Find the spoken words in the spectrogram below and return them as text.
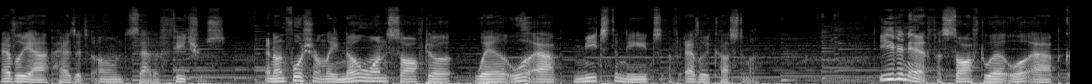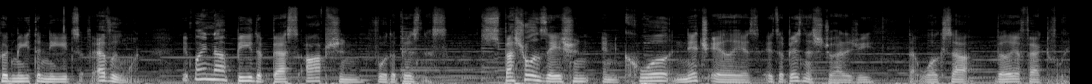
every app has its own set of features. And unfortunately, no one software or app meets the needs of every customer. Even if a software or app could meet the needs of everyone, it might not be the best option for the business. Specialization in core niche areas is a business strategy that works out very effectively.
